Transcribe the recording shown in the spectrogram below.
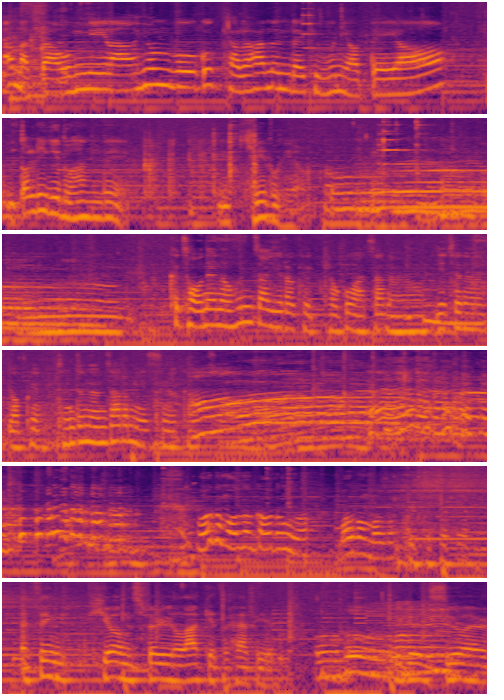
아 맞다 언니랑 현부 꼭 결혼하는데 기분이 어때요? 좀 떨리기도 하는데 기대도 돼요. 음. 그 전에는 혼자 이렇게 겨고 왔잖아요. 이제는 옆에 든든한 사람이 있으니까. 아. 먹어 먹어 거동어 먹어 먹어. I think Hyung is very lucky to have you. Because you are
